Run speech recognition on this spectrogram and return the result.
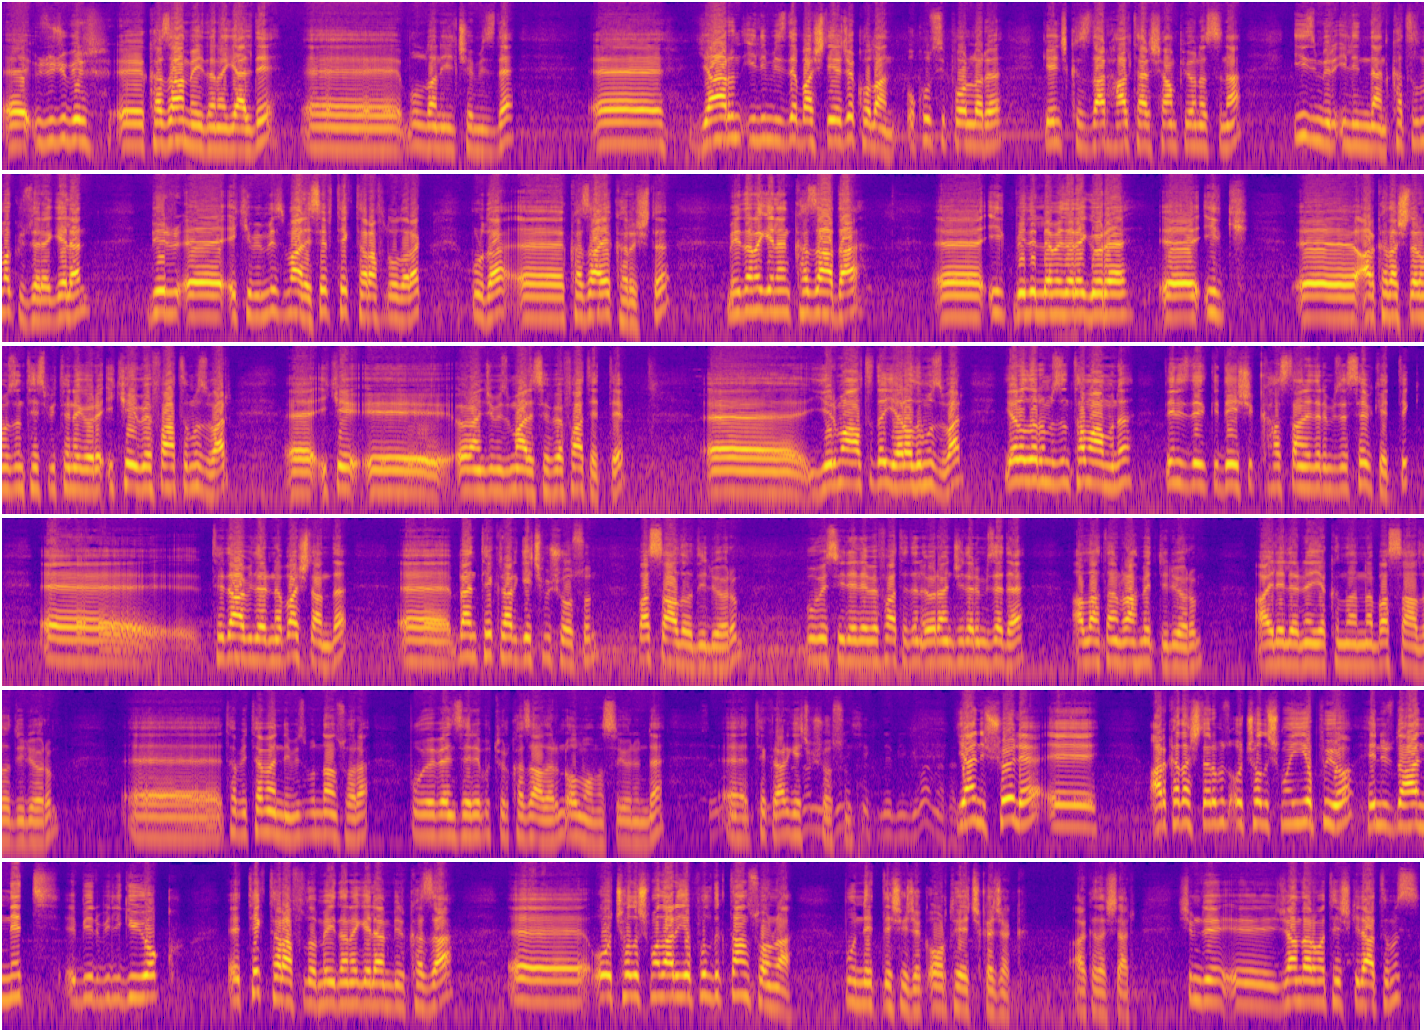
e, üzücü bir e, kaza meydana geldi e, Buldan ilçemizde. E, yarın ilimizde başlayacak olan okul sporları genç kızlar halter şampiyonasına İzmir ilinden katılmak üzere gelen bir e, ekibimiz maalesef tek taraflı olarak burada e, kazaya karıştı. Meydana gelen kazada e, ilk belirlemelere göre e, ilk e, arkadaşlarımızın tespitine göre iki vefatımız var. E, iki e, öğrencimiz maalesef vefat etti. E, 26'da yaralımız var. Yaralarımızın tamamını denizdeki değişik hastanelerimize sevk ettik. E, tedavilerine başlandı. E, ben tekrar geçmiş olsun. Başsağlığı diliyorum. Bu vesileyle vefat eden öğrencilerimize de Allah'tan rahmet diliyorum. Ailelerine, yakınlarına başsağlığı diliyorum. Ee, tabii temennimiz bundan sonra bu ve benzeri bu tür kazaların olmaması yönünde. Ee, tekrar geçmiş olsun. Yani şöyle e, arkadaşlarımız o çalışmayı yapıyor. Henüz daha net e, bir bilgi yok. E, tek taraflı meydana gelen bir kaza. E, o çalışmalar yapıldıktan sonra bu netleşecek, ortaya çıkacak arkadaşlar. Şimdi jandarma teşkilatımız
